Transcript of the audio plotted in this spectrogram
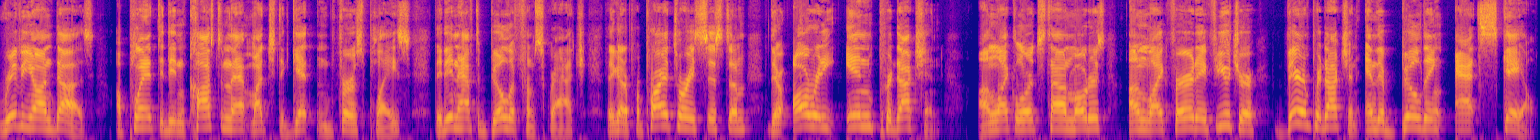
Rivian does. A plant that didn't cost them that much to get in the first place. They didn't have to build it from scratch. They got a proprietary system. They're already in production. Unlike Lordstown Motors, unlike Faraday Future, they're in production and they're building at scale.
